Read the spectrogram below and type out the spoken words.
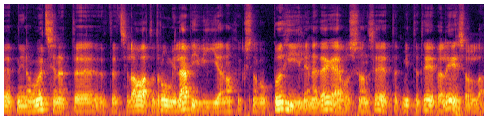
et nii nagu ma ütlesin, et, et, et selle avatud ruumi läbiviija, noh, üks nagu põhiline tegevus on see, et, et mitte tee peal ees olla,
